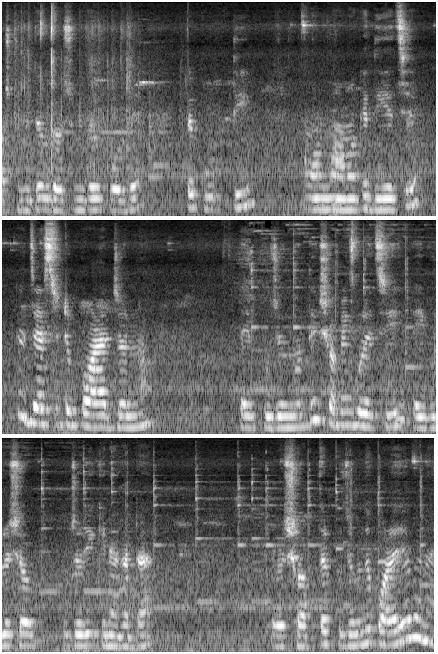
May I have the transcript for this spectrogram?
অষ্টমীতেও দশমীতেও পরবে। একটা কুর্তি আমার মা আমাকে দিয়েছে জাস্ট একটু পরার জন্য। তাই পুজোর মধ্যেই শপিং করেছি, এইগুলো সব পুজোরই কেনাকাটা। এবার আর পুজোর মধ্যে পরা যাবে না,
